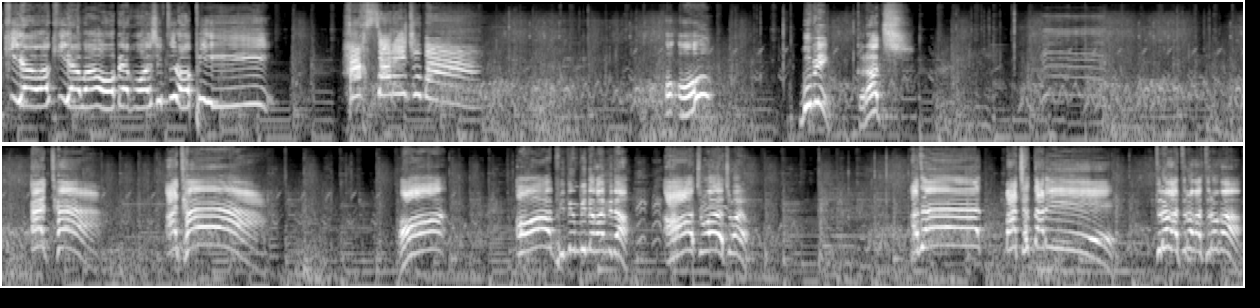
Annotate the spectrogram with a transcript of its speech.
귀여워 귀여워. 550 트로피. 학살해주마 어어? 무빙. 그렇지. 아타! 아타! 어? 어? 비등비등합니다. 아 좋아요 좋아요 아자 맞췄다리 들어가 들어가 들어가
